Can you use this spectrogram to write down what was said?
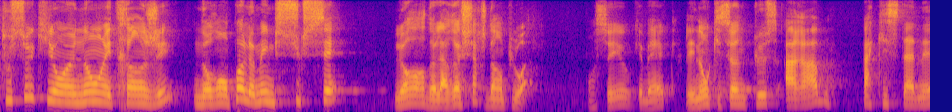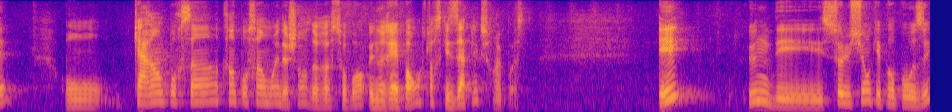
tous ceux qui ont un nom étranger n'auront pas le même succès lors de la recherche d'emploi. On sait au Québec, les noms qui sonnent plus arabes, pakistanais, ont 40% 30 moins de chances de recevoir une réponse lorsqu'ils appliquent sur un poste. Et une des solutions qui est proposée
